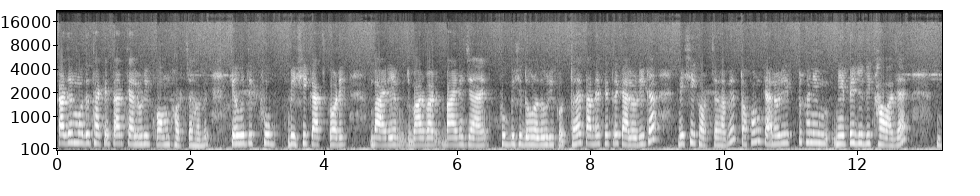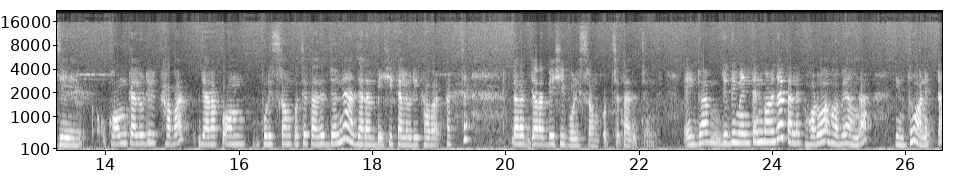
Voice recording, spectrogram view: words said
কাজের মধ্যে থাকে তার ক্যালোরি কম খরচা হবে। কেউ যদি খুব বেশি কাজ করে বাইরে বারবার বাইরে যায় খুব বেশি দৌড়াদৌড়ি করতে হয় তাদের ক্ষেত্রে ক্যালোরিটা বেশি খরচা হবে। তখন ক্যালোরি একটুখানি মেপে যদি খাওয়া যায় যে কম ক্যালোরির খাবার, যারা কম পরিশ্রম করছে তাদের জন্য আর যারা বেশি ক্যালোরি খাবার খাচ্ছে, যারা যারা বেশি পরিশ্রম করছে তাদের জন্য। এইটা যদি মেনটেন করা যায় তাহলে ঘরোয়াভাবে আমরা কিন্তু অনেকটা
